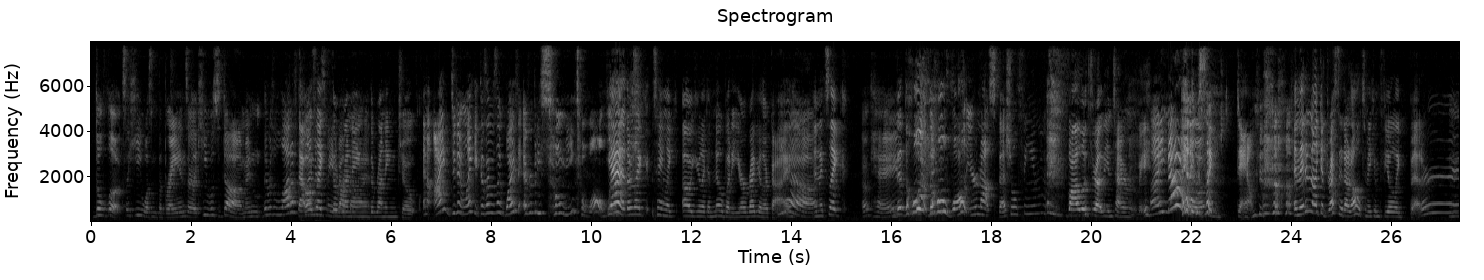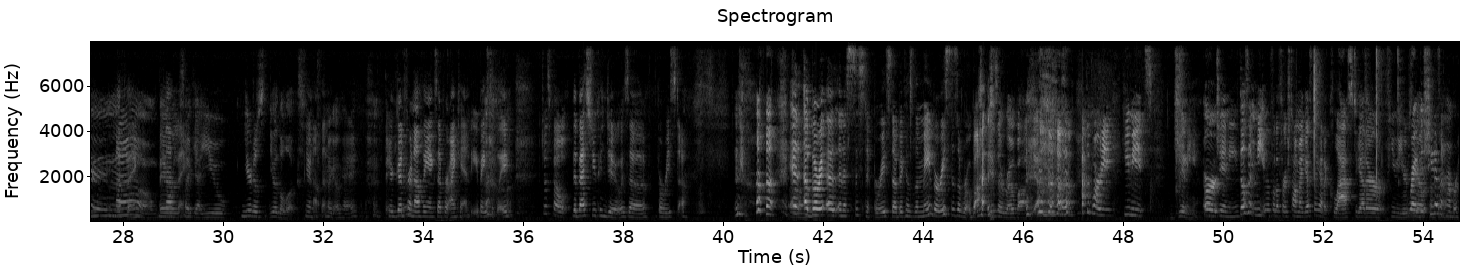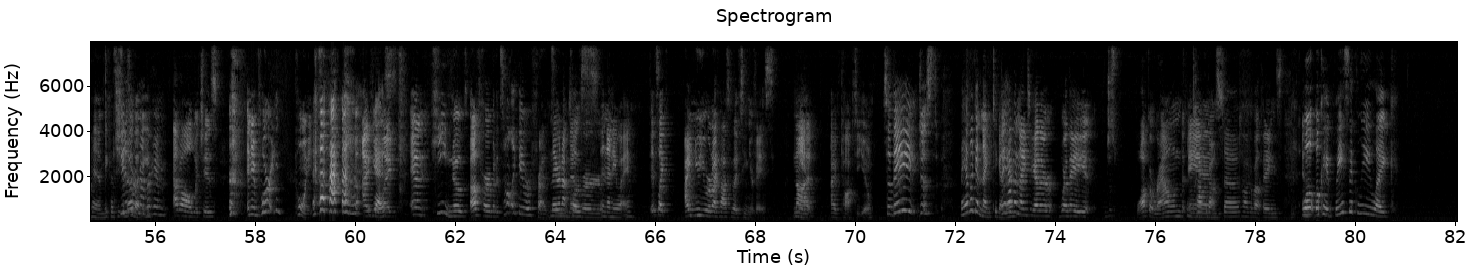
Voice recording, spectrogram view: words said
the looks like he wasn't the brains or like he was dumb and there was a lot of That was like the running that. the running joke. and I didn't like it because I was like why is everybody so mean to Walt Like, Yeah, they're like saying like, "Oh, you're like a nobody. You're a regular guy." yeah And it's like, Okay. The, the whole the whole Walt you're not special theme followed throughout the entire movie. I know. And it was like, damn. And they didn't like address it at all to make him feel like better. Nothing. Were just like, yeah, you, You're just you're the looks. you're nothing. Like, okay. You're good you. for nothing except for eye candy, basically. Just felt. the best you can do is a barista. and Uh. a, bar- a an assistant barista because the main barista is a robot. Is a robot. Yeah. At the party, he meets Ginny, or Ginny. doesn't meet her for the first time. I guess they had a class together a few years Right, ago. Right, but she doesn't remember him because he's She a doesn't nobody. remember him at all, which is an important point. I feel Yes. like, and he knows of her, but it's not like they were friends. they were not close in any way. It's like I knew you were in my class because I've seen your face, not Yeah. I've talked to you. So they just They have like a night together they have a night together where they just walk around and, and talk about stuff. talk about things. And- Well, okay, basically, like,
